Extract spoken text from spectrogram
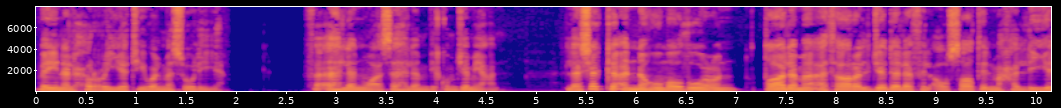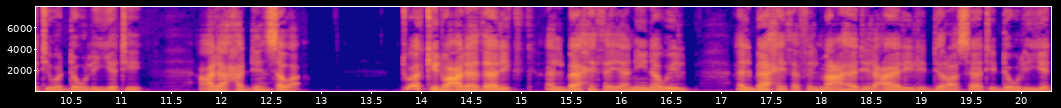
بين الحرية والمسؤولية. فأهلا وسهلا بكم جميعا. لا شك أنه موضوع طالما أثار الجدل في الأوساط المحلية والدولية على حد سواء. تؤكد على ذلك الباحثة يانينا ويلب الباحثة في المعهد العالي للدراسات الدولية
